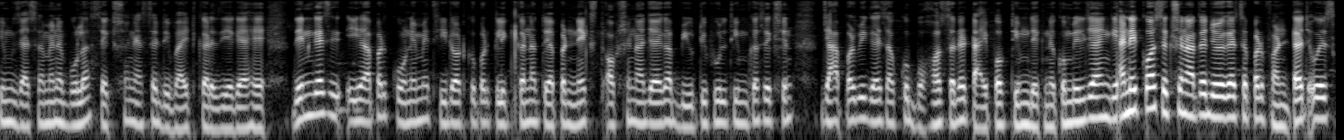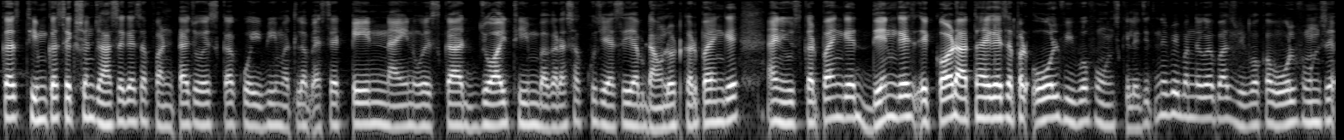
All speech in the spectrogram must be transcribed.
थीम्स जैसा मैंने बोला सेक्शन ऐसे डिवाइड कर दिया गया है। देन गैस यहाँ पर कोने में थ्री डॉट के ऊपर क्लिक करना तो यहाँ पर नेक्स्ट ऑप्शन आ जाएगा ब्यूटीफुल थीम का सेक्शन जहाँ पर भी गैस आपको बहुत सारे टाइप ऑफ़ थीम देखने को मिल जाएँगे। एंड एक और सेक्शन आता है जो है गैस पर फन टच ओ का थीम का सेक्शन जहाँ से गैसा फन टच ओ का कोई भी मतलब ऐसे टेन नाइन ओ का जॉय थीम वगैरह सब कुछ ऐसे ही आप डाउनलोड कर पाएँगे एंड यूज़ कर पाएँगे। देन गैस एक और आता है गैस पर ओल्ड वीवो फोन्स के लिए। जितने भी बंदे के पास वीवो का ओल्ड फ़ोन है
